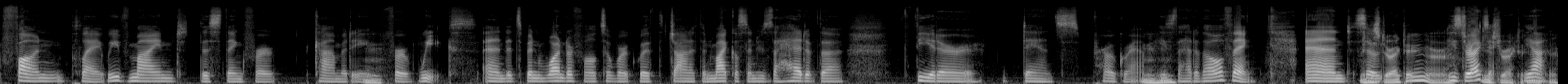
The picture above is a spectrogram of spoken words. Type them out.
fun play. We've mined this thing for comedy Hmm. for weeks, and it's been wonderful to work with Jonathan Michaelsen, who's the head of the theater dance program. He's the head of the whole thing, and so Mm-hmm. he's directing, or He's directing. He's directing. Yeah. okay.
